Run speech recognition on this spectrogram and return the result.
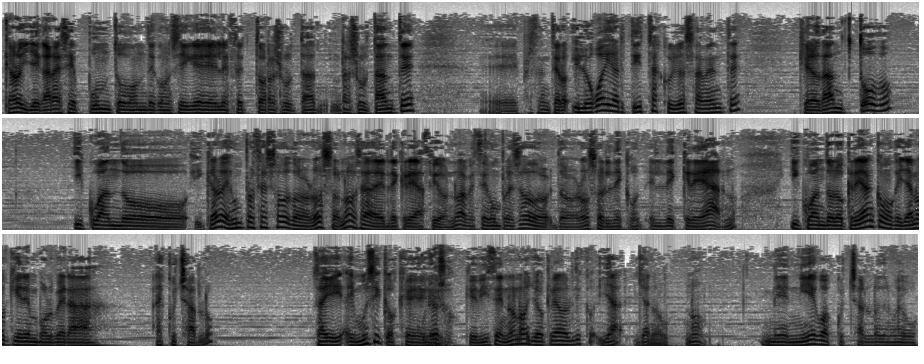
claro, llegar a ese punto donde consigue el efecto resultante eh, es presentero. Y luego hay artistas, curiosamente, que lo dan todo y cuando y claro es un proceso doloroso no o sea el de creación no a veces es un proceso doloroso el de el de crear no y cuando lo crean como que ya no quieren volver a, a escucharlo o sea hay, hay músicos que, que dicen no no yo he creado el disco y ya ya no no me niego a escucharlo de nuevo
